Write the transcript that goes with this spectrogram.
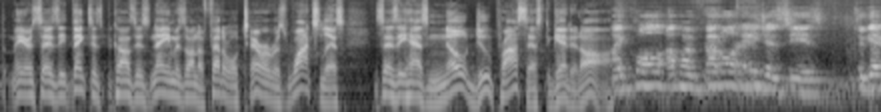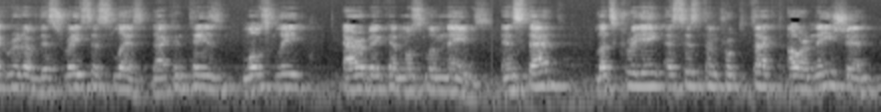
The mayor says he thinks it's because his name is on a federal terrorist watch list. Says he has no due process to get it off. I call upon federal agencies to get rid of this racist list that contains mostly Arabic and Muslim names. Instead, let's create a system to protect our nation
